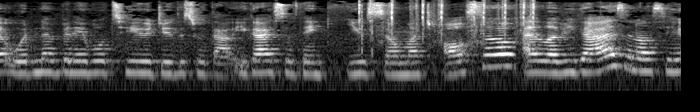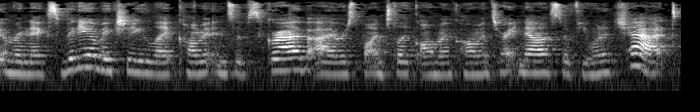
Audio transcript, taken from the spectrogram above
I wouldn't have been able to do this without you guys, so thank you so much also. I love you guys, and I'll see you in my next video. Make sure you like, comment, and subscribe. I respond to like all my comments right now, so if you want to chat,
